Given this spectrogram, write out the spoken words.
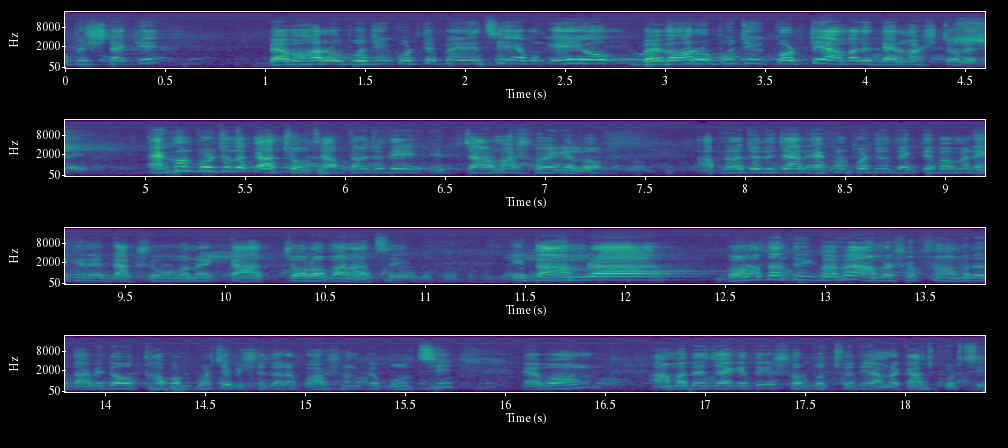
অফিসটাকে ব্যবহার উপযোগী করতে পেরেছি এবং এই ব্যবহার উপযোগী করতে আমাদের দেড় মাস চলে যায়। এখন পর্যন্ত কাজ চলছে। আপনারা যদি চার মাস হয়ে গেল, আপনারা যদি যান, এখন পর্যন্ত দেখতে পাবেন এখানে ডাকসু ভবনের কাজ চলমান আছে। কিন্তু আমরা গণতান্ত্রিকভাবে আমরা সবসময় আমাদের দাবিদা উত্থাপন করছি, বিশ্ববিদ্যালয় প্রশাসনকে বলছি এবং আমাদের জায়গা থেকে সর্বোচ্চ দিয়ে আমরা কাজ করছি।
